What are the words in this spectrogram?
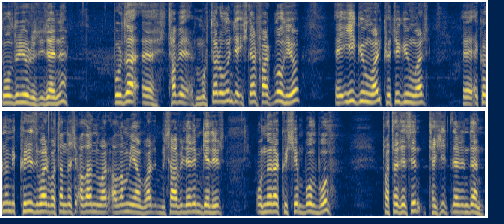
dolduruyoruz üzerine. Burada e, tabii muhtar olunca işler farklı oluyor. E, iyi gün var, kötü gün var. E, ekonomik kriz var, vatandaş alan var, alamayan var. Misafirlerim gelir. Onlara kışın bol bol patatesin çeşitlerinden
